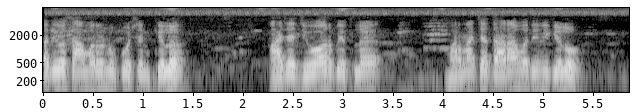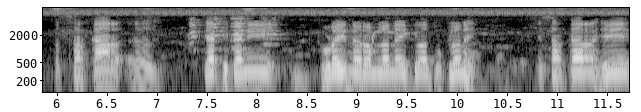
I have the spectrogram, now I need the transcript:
दिवस आमरण उपोषण केलं. माझ्या जीवावर बेतलं मरणाच्या दारामध्ये मी गेलो. तर सरकार त्या ठिकाणी थोडंही नरमलं नाही किंवा झुकलं नाही. हे सरकार हे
